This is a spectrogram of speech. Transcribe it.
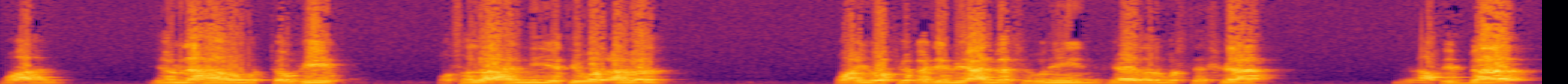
وأن يمنحهم التوفيق وصلاح النية والعمل وأن يوفق جميع المسؤولين في هذا المستشفى من الأطباء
